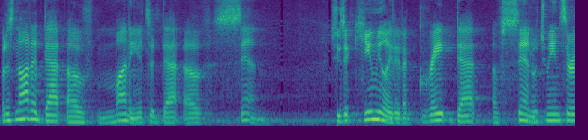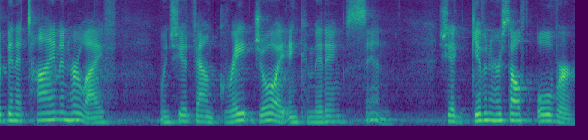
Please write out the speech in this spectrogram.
but it's not a debt of money, it's a debt of sin. She's accumulated a great debt of sin, which means there had been a time in her life when she had found great joy in committing sin. She had given herself over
